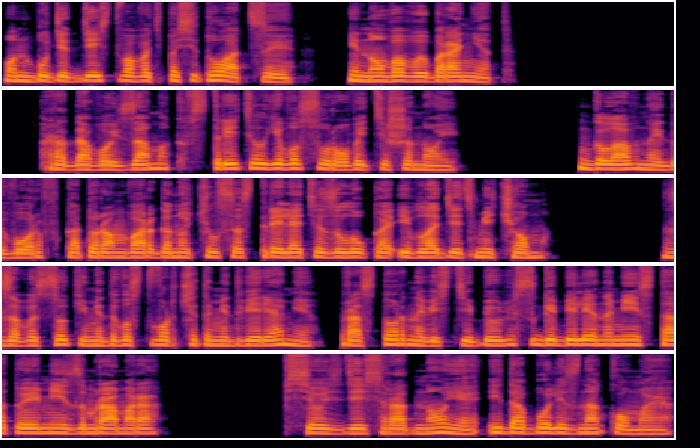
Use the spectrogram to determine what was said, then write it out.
Он будет действовать по ситуации. Иного выбора нет. Родовой замок встретил его суровой тишиной. Главный двор, в котором Варган учился стрелять из лука и владеть мечом. За высокими двустворчатыми дверями просторный вестибюль с гобеленами и статуями из мрамора. Все здесь родное и до боли знакомое.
